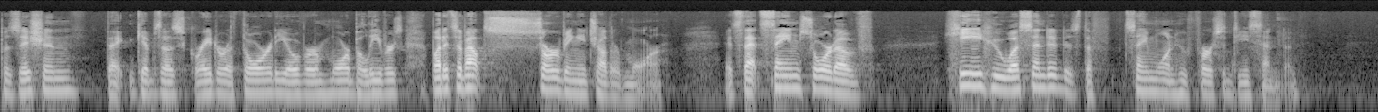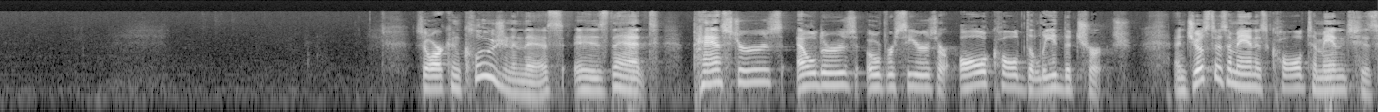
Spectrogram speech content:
position that gives us greater authority over more believers, but it's about serving each other more. It's that same sort of he who ascended is the same one who first descended. So, our conclusion in this is that pastors, elders, overseers are all called to lead the church. And just as a man is called to manage his,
